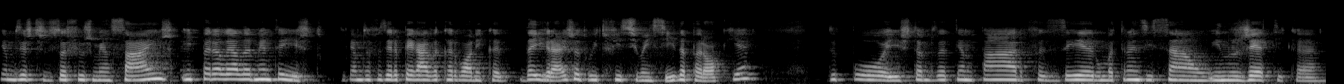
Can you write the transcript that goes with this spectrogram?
Temos estes desafios mensais e, paralelamente a isto, tivemos a fazer a pegada carbónica da igreja, do edifício em si, da paróquia. Depois estamos a tentar fazer uma transição energética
